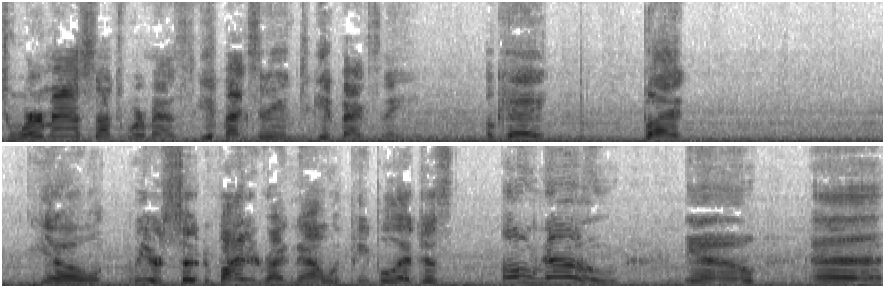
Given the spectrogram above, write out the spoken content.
to wear masks, not to wear masks, to get vaccinated, to get vaccinated, okay? But, you know, we are so divided right now with people that just, oh no, you know, uh,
